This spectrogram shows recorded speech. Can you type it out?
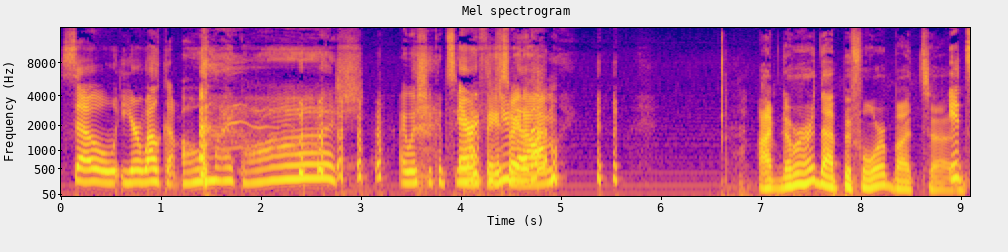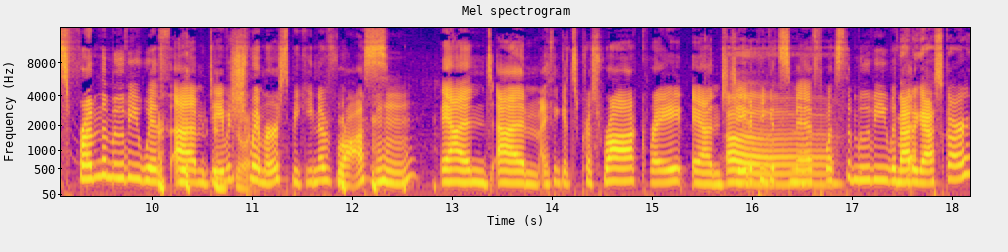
So you're welcome. Oh my gosh. I wish you could see Eric, my face right now. that? I'm like, I've never heard that before, but uh, It's from the movie with um, David Schwimmer. Speaking of Ross, Mm-hmm. and um, I think it's Chris Rock, right? And Jada Pinkett Smith. Uh, What's the movie with the- Madagascar?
